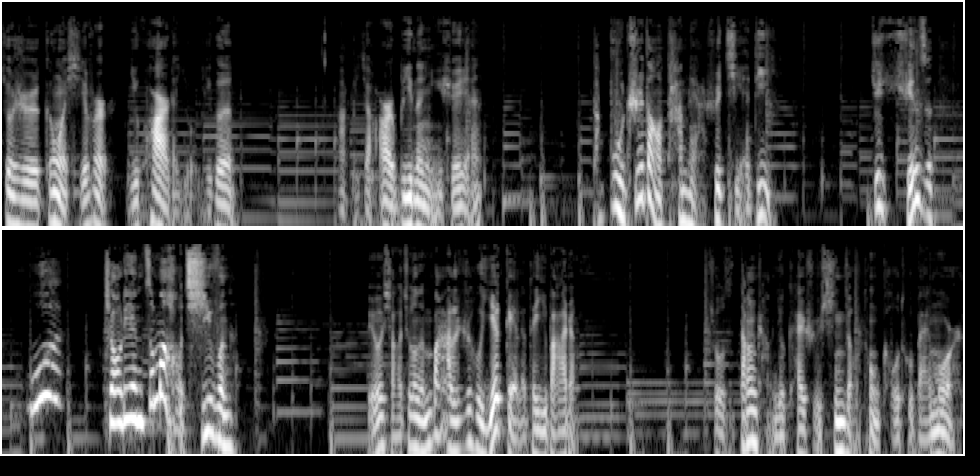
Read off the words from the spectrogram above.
就是跟我媳妇儿一块儿的有一个啊比较二逼的女学员，她不知道他们俩是姐弟，就寻思，嚯，教练这么好欺负呢？被我小舅子骂了之后，也给了他一巴掌。舅子当场就开始心绞痛、口吐白沫了。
